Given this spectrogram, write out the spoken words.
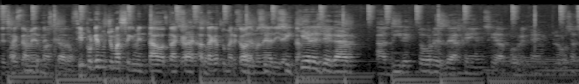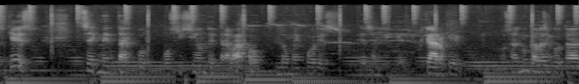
exactamente. más caro. Sí, porque es mucho más segmentado, ataca, Exacto. ataca tu mercado O sea, de manera si, directa. Si quieres llegar a directores de agencia, por ejemplo, o sea, si quieres segmentar por posición de trabajo, lo mejor es, es en LinkedIn. Claro. Porque, o sea, nunca vas a encontrar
